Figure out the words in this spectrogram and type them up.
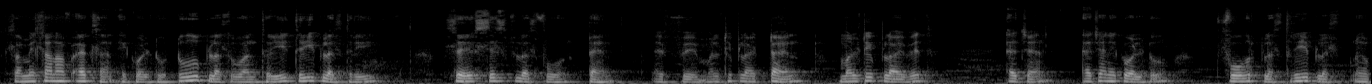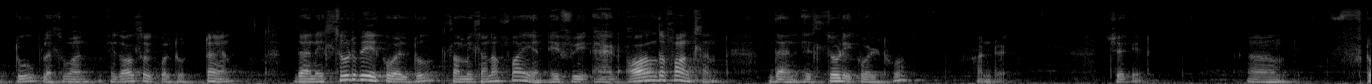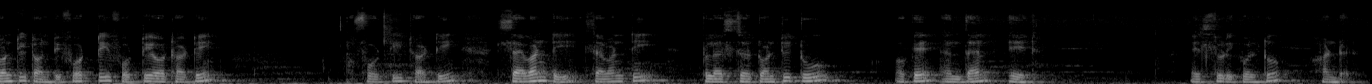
summation of xn equal to 2 plus 1 3 3 plus 3 6 6 plus 4 10 if we multiply 10 multiply with hn hn equal to 4 plus 3 plus, uh, 2 plus 1 is also equal to 10 then it should be equal to summation of yn. If we add all the function then it should equal to 100 check it. Um, 20 20 40 40 or 30 40 30 70 70 plus 22 okay and then 8 it should equal to 100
